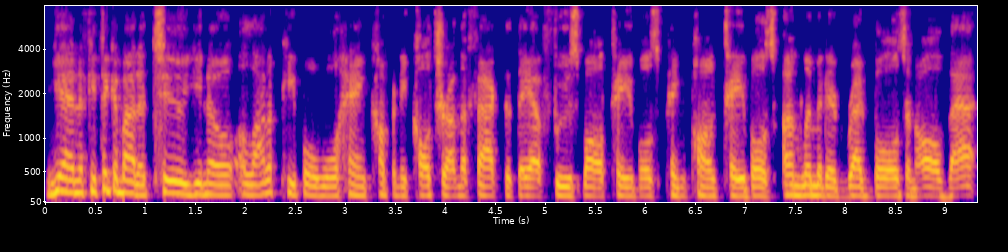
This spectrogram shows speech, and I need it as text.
Yeah and if you think about it too you know a lot of people will hang company culture on the fact that they have foosball tables ping pong tables unlimited red bulls and all that.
